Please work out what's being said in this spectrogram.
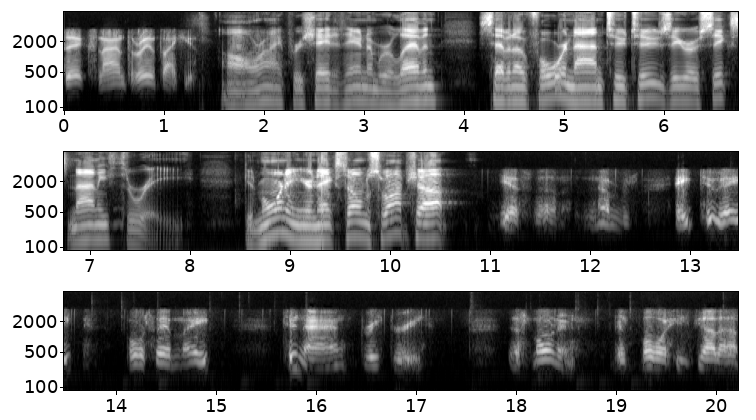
0693, and thank you. All right. Appreciate it here. Number 11 704 922 0693. Good morning. You're next on the swap shop. Yes, uh, numbers 828 478 2933. This morning, this boy, he's got a,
